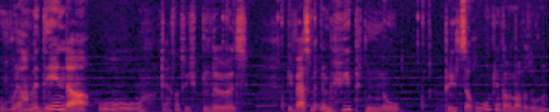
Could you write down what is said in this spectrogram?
Uh, da haben wir den da. Uh, der ist natürlich blöd. Wie wär's mit einem Hypno Pilzeru? Den kann man mal versuchen.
